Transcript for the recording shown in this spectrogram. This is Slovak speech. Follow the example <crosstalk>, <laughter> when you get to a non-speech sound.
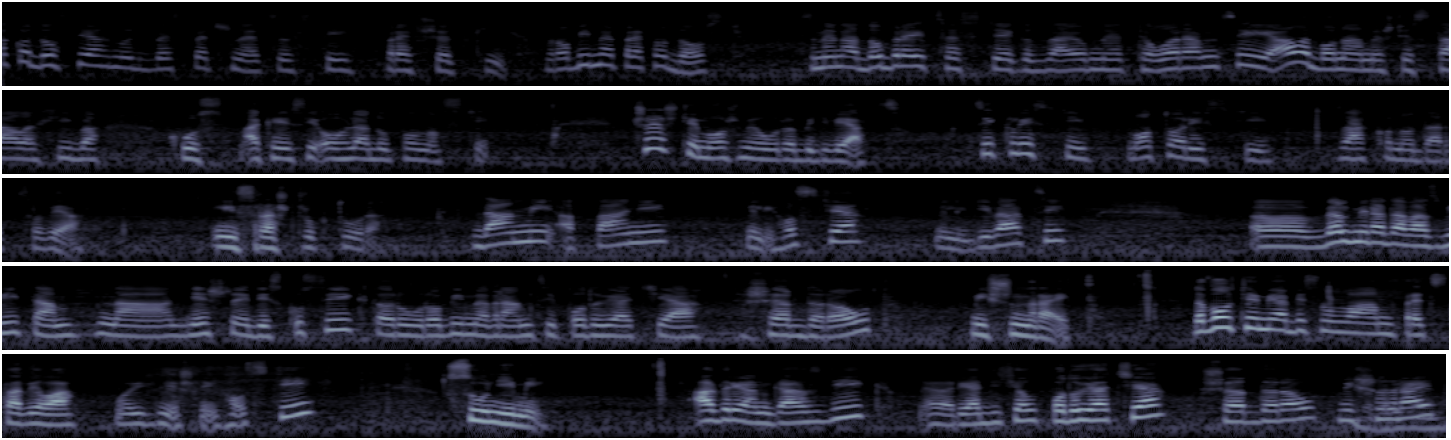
Ako dosiahnuť bezpečné cesty pre všetkých? Robíme preto dosť? Sme na dobrej ceste k vzájomnej tolerancii, alebo nám ešte stále chýba kus akejsi ohľadu plnosti? Čo ešte môžeme urobiť viac? Cyklisti, motoristi, zákonodarcovia, infraštruktúra. Dámy a páni, milí hostia, milí diváci, e, Veľmi rada vás vítam na dnešnej diskusii, ktorú robíme v rámci podujatia Share the Road Mission Right. Dovolte mi, aby som vám predstavila mojich dnešných hostí. Sú nimi Adrian Gazdík, eh, riaditeľ podujatia Road Mission Right.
